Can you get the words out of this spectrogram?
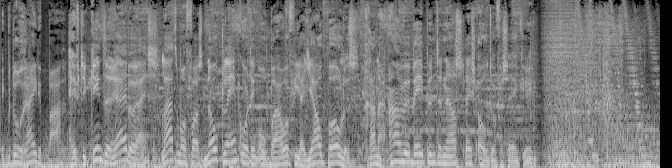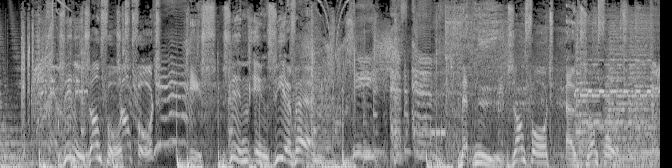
Ik bedoel rijden, pa. Heeft je kind een rijbewijs? Laat hem alvast no-claimkorting opbouwen via jouw polis. Ga naar anwb.nl slash autoverzekering. Zin in Zandvoort, Zandvoort is zin in ZFM. ZFM. Met nu Zandvoort uit Zandvoort.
